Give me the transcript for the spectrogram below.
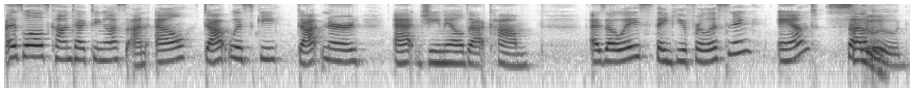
as well as contacting us on l.whiskey.nerd at gmail.com. As always, thank you for listening and salud. salud.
